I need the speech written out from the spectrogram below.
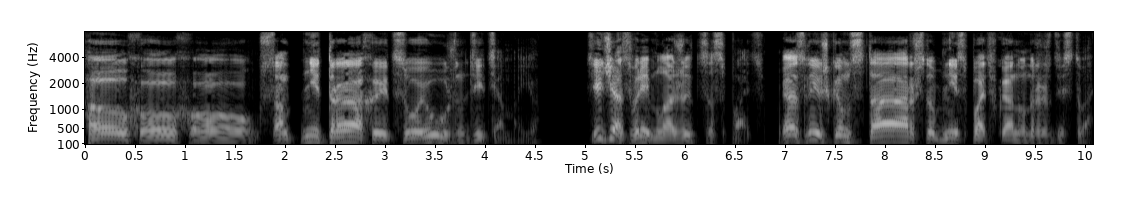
«Хо-хо-хо! Сант не трахает свой ужин, дитя мое. Сейчас время ложиться спать. Я слишком стар, чтобы не спать в канун Рождества.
